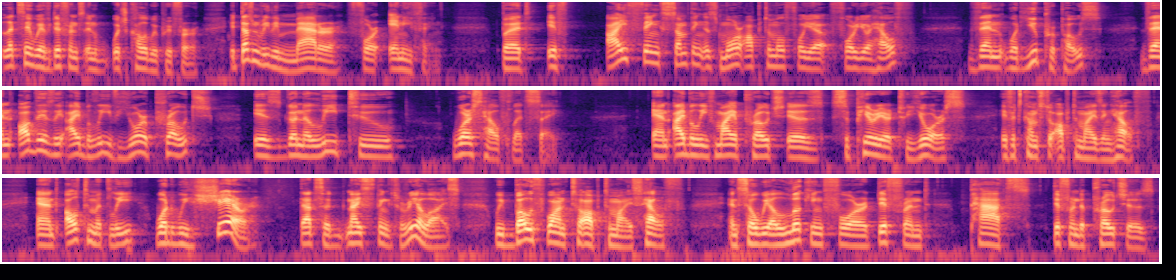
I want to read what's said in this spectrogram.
let's say we have a difference in which color we prefer. It doesn't really matter for anything. But if i think something is more optimal for your for your health than what you propose then obviously i believe your approach is going to lead to worse health let's say and I believe my approach is superior to yours if it comes to optimizing health. And ultimately, what we share that's a nice thing to realize. We both want to optimize health. And so we are looking for different paths, different approaches.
